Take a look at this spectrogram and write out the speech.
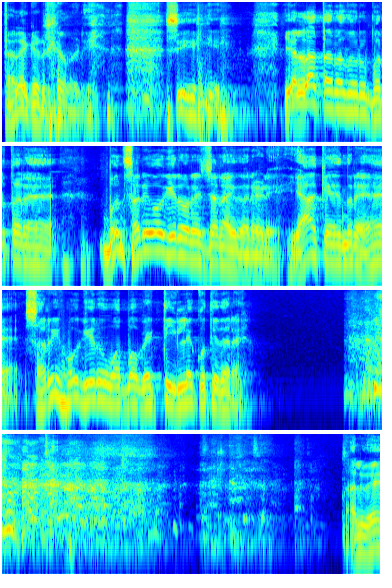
ತಲೆ ಕೆಡಿಸ್ಕೊಬೇಡಿ. ಸಿ, ಎಲ್ಲ ಥರದವರು ಬರ್ತಾರೆ. ಬಂದು ಸರಿ ಹೋಗಿರೋರು ಎಷ್ಟು ಜನ ಇದ್ದಾರೆ ಹೇಳಿ. ಯಾಕೆ ಅಂದರೆ ಸರಿ ಹೋಗಿರೋ ಒಬ್ಬ ವ್ಯಕ್ತಿ ಇಲ್ಲೇ ಕೂತಿದ್ದಾರೆ. ಅಲ್ವೇ?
